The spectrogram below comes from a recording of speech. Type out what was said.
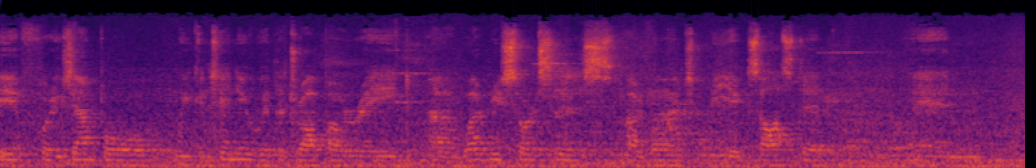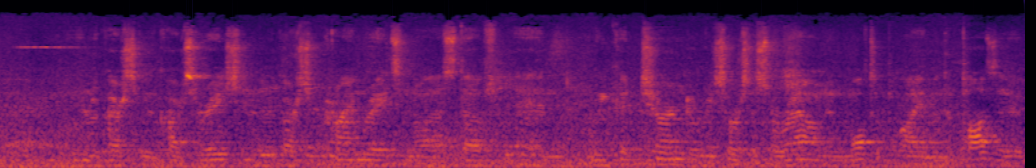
if, for example, we continue with the dropout rate, uh, what resources are going to be exhausted and regards to incarceration, in regards to crime rates and all that stuff, and we could turn the resources around and multiply them in the positive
